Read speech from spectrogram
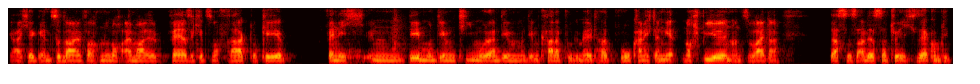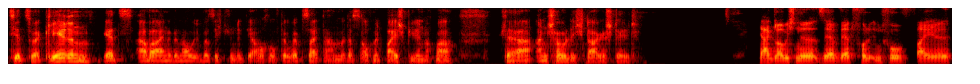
Ja, ich ergänze da einfach nur noch einmal, wer sich jetzt noch fragt, okay, wenn ich in dem und dem Team oder in dem und dem Kaderpool gemeldet habe, wo kann ich dann jetzt noch spielen und so weiter das ist alles natürlich sehr kompliziert zu erklären jetzt, aber eine genaue Übersicht findet ihr auch auf der Website. Da haben wir das auch mit Beispielen nochmal sehr anschaulich dargestellt. Ja, glaube ich, eine sehr wertvolle Info, weil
